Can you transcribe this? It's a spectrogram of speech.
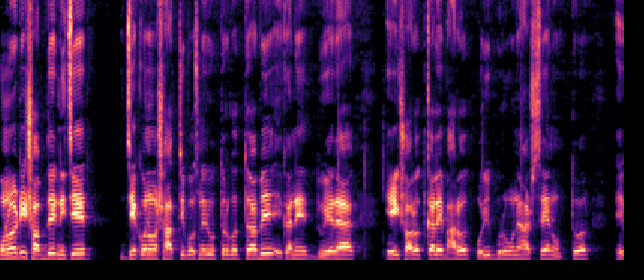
পনেরোটি শব্দের নিচের যে কোনো সাতটি প্রশ্নের উত্তর করতে হবে। এখানে দুয়ের এক, এই শরৎকালে ভারত পরিভ্রমণে আসছেন, উত্তর, এই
